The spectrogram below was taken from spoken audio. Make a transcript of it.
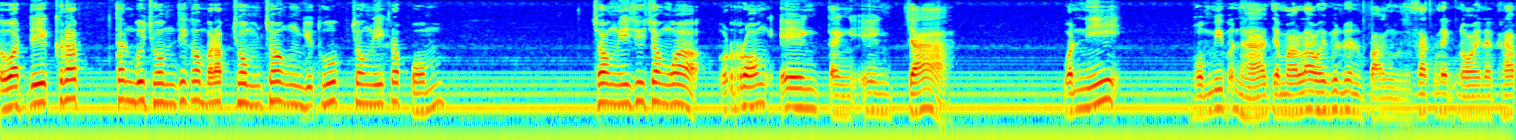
สวัสดีครับ ท่านผู้ชมที่เข้ามารับชมช่อง YouTube ช่องนี้ครับผม ช่องนี้ชื่อช่องว่าร้องเองแต่งเองจ้า วันนี้ผมมีปัญหาจะมาเล่าให้เพื่อนๆฟังสักเล็กน้อยนะครับ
